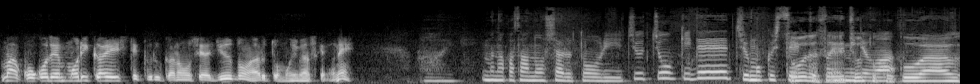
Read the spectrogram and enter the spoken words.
まあ、ここで盛り返してくる可能性は十分あると思いますけどね。はい今中さんのおっしゃる通り、中長期で注目していくという意味では、ね、ここは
